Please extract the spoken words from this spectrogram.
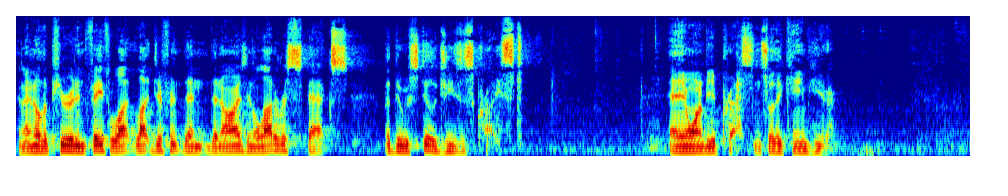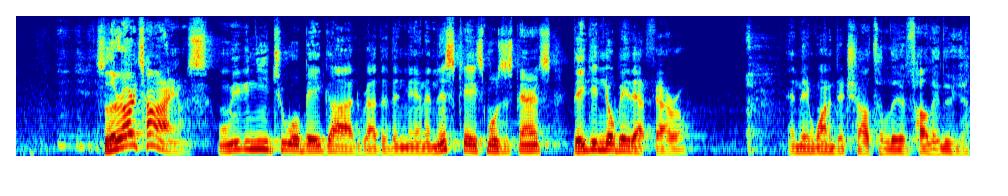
And I know the Puritan faith a lot, lot different than, than ours in a lot of respects, but there was still Jesus Christ. And they didn't want to be oppressed, and so they came here. So there are times when we need to obey God rather than man. In this case, Moses' parents, they didn't obey that Pharaoh, and they wanted their child to live. Hallelujah.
